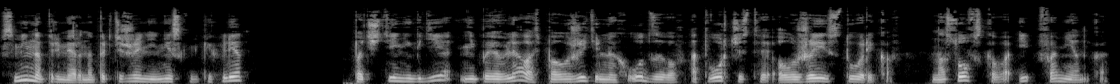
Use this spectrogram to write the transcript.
СМИ, например, на протяжении нескольких лет Почти нигде не появлялось положительных отзывов о творчестве лжеисториков Носовского и Фоменко,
